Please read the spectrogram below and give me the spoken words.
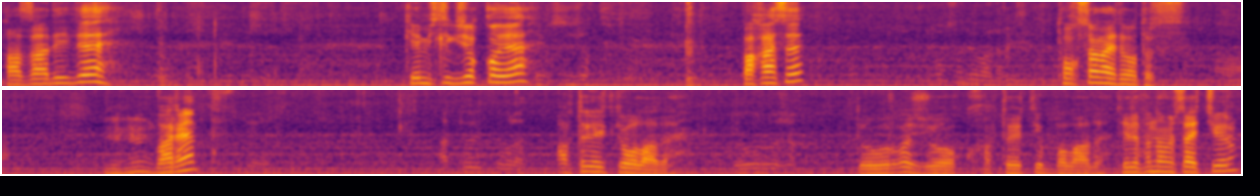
таза дейді. Кемшілік жоқ қой жоқ. Бағасы тоқсан 90 деп жатырмыз айтып отырсыз. Вариант? Автокөлікте болады. Автокредитке болады. Доғырға жоқ. Автокредитке болады. Телефон номеріңізді айтып жіберіңіз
